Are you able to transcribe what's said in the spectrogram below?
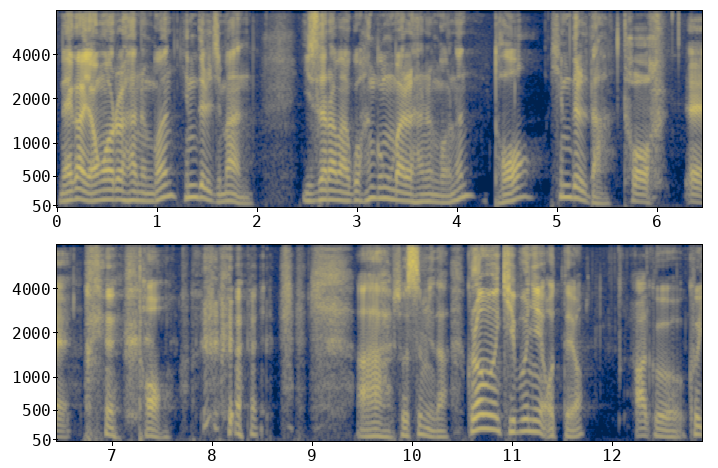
내가 영어를 하는 건 힘들지만 이 사람하고 한국말을 하는 거는 더 힘들다. 더 예. 더. 아, 좋습니다. 그러면 기분이 어때요? 아, 그, 그,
